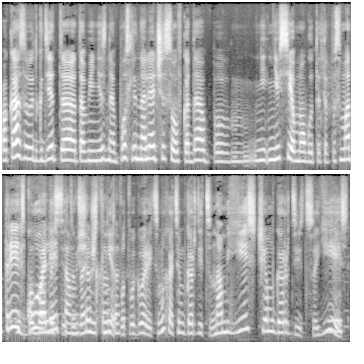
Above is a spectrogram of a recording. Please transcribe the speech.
показывают где-то, там, я не знаю, после ноля часов, когда не, не все могут это посмотреть, И поболеть, там еще что-то. нет. Вот вы говорите, мы хотим гордиться. Нам есть чем гордиться, есть.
